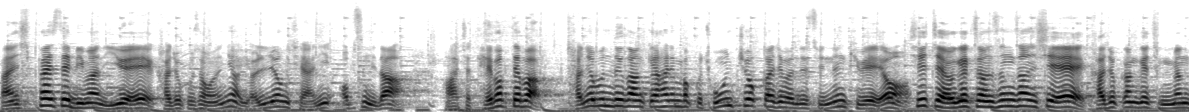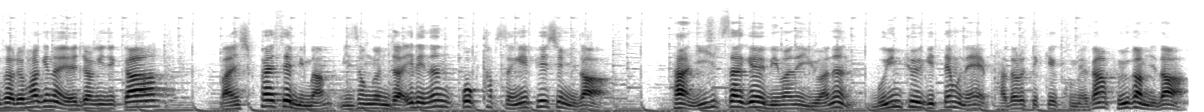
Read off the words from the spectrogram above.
만 18세 미만 이외의 가족 구성원은요 연령 제한이 없습니다. 아 진짜 대박 대박! 자녀분들과 함께 할인받고 좋은 추억까지 만들 수 있는 기회예요. 실제 여객선 승선 시에 가족관계 증명서를 확인할 예정이니까 만 18세 미만 미성년자 1인은 꼭 탑승이 필수입니다. 단 24개월 미만의 유아는 무인표이기 때문에 바다로 티켓 구매가 불가합니다.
